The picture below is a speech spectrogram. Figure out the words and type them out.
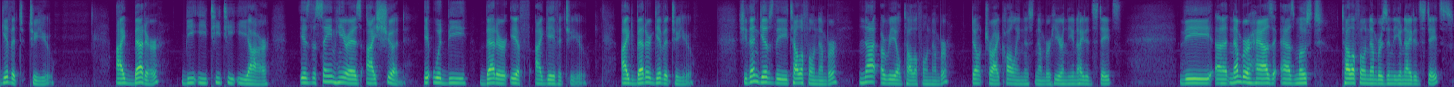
give it to you. I'd better, B E T T E R, is the same here as I should. It would be better if I gave it to you. I'd better give it to you. She then gives the telephone number, not a real telephone number. Don't try calling this number here in the United States. The uh, number has, as most telephone numbers in the United States,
